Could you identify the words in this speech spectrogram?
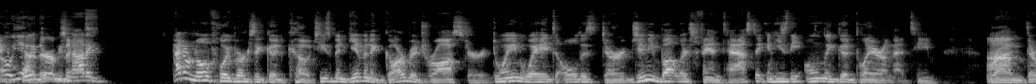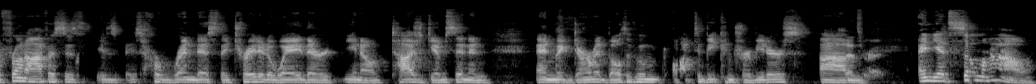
Oh, yeah, they're a Hoiberg's not mess. a. I don't know if Hoiberg's a good coach. He's been given a garbage roster. Dwyane Wade's old as dirt. Jimmy Butler's fantastic, and he's the only good player on that team. Um, their front office is, is is horrendous. They traded away their you know Taj Gibson and and McDermott, both of whom ought to be contributors. Um, That's right. and yet somehow,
